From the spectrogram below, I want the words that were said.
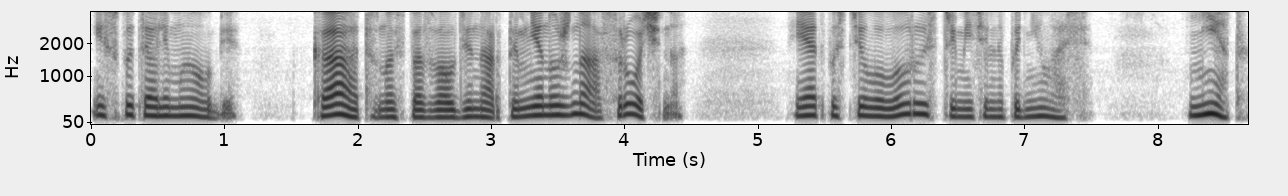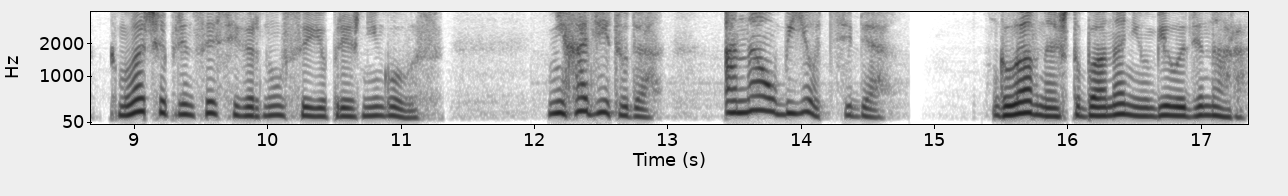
испытали мы обе. «Кат!» — вновь позвал Динар. «Ты мне нужна, срочно!» Я отпустила Лору и стремительно поднялась. «Нет!» — к младшей принцессе вернулся ее прежний голос. «Не ходи туда! Она убьет тебя!» «Главное, чтобы она не убила Динара»,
